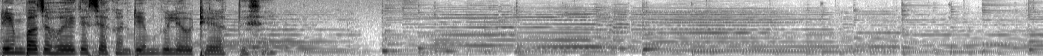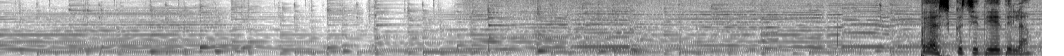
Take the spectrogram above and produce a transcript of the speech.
ডিম বাজা হয়ে গেছে এখন ডিমগুলি উঠিয়ে রাখতেছে। পেঁয়াজ কুচি দিয়ে দিলাম।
